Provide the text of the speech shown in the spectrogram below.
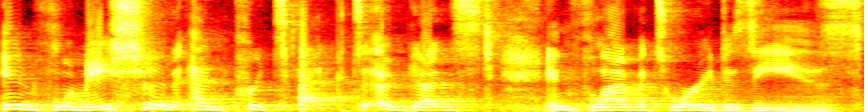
inflammation and protect against inflammatory disease.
